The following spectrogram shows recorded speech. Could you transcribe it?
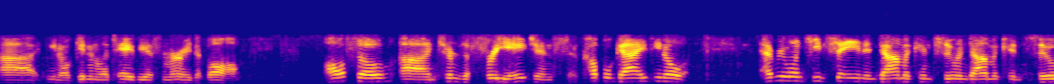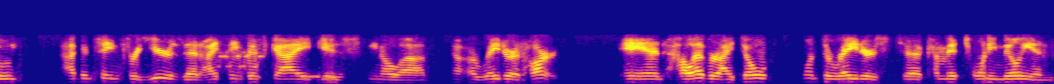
Uh, you know, getting Latavius Murray the ball. Also, uh, in terms of free agents, a couple guys. You know, everyone keeps saying Ndamukong Suh, Ndamukong Suh. I've been saying for years that I think this guy is, you know, uh, a Raider at heart. And however, I don't want the Raiders to commit 20 million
